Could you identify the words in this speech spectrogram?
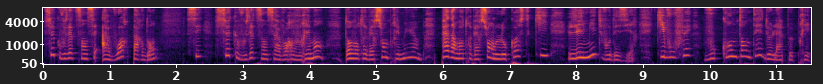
ce que vous êtes censé avoir, pardon, c'est ce que vous êtes censé avoir vraiment dans votre version premium, pas dans votre version low cost qui limite vos désirs, qui vous fait vous contenter de l'à peu près,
